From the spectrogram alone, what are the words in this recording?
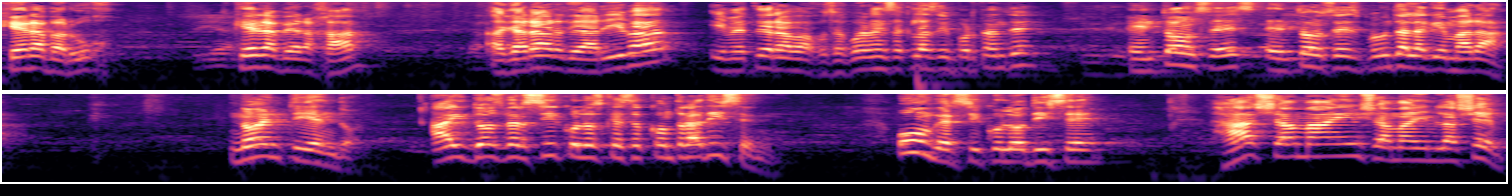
¿Qué era Baruch? ¿Qué era Berajá? Agarrar de arriba y meter abajo. ¿Se acuerdan de esa clase importante? Entonces, entonces, pregunta la Gemara. No entiendo. Hay dos versículos que se contradicen. Un versículo dice, Hashamaim Shamaim Lashem.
